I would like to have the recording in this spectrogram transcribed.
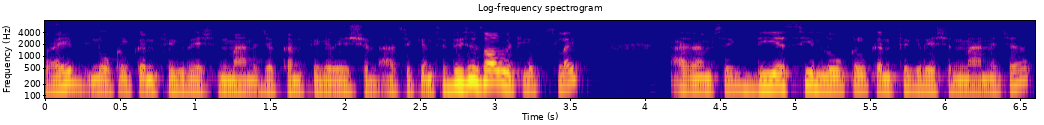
right? Local configuration manager configuration. As you can see, this is how it looks like. As I'm saying, DSC local configuration manager.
